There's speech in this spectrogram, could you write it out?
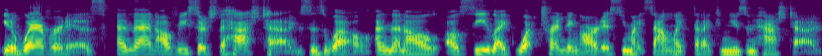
you know whatever it is. And then i'll research the hashtags as well. And then i'll i'll see like what trending artists you might sound like that i can use in a hashtag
